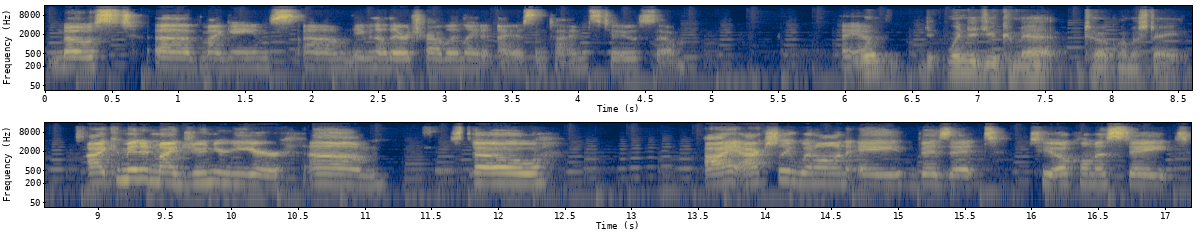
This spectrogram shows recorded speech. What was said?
most of my games, um, even though they were traveling late at night sometimes too. So, yeah. when, when, did you commit to Oklahoma State? I committed my junior year. Um, so I actually went on a visit to Oklahoma State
